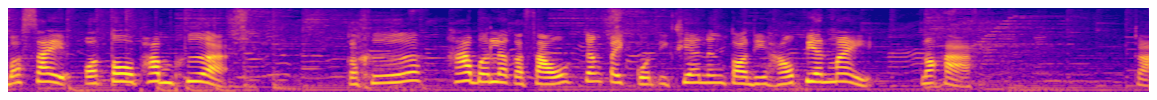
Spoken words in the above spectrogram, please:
บอสไซออโต้พัมเพื่อ ก็คือห้าเบิร์ดแล้วก็เซาจังไปกดอีกเทียหนึงตอนที่เฮาเปลี่ยนไม่เนาะค่ะ กะ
